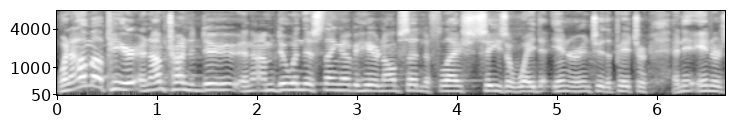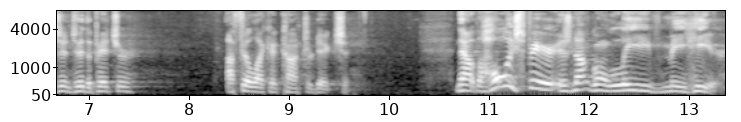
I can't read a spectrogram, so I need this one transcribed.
When I'm up here and I'm trying to do, and I'm doing this thing over here, and all of a sudden the flesh sees a way to enter into the picture and it enters into the picture, I feel like a contradiction. Now, the Holy Spirit is not going to leave me here,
